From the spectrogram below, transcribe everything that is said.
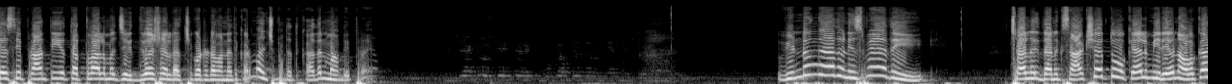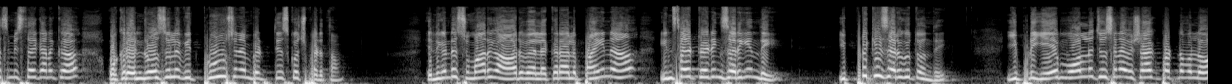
చేసి ప్రాంతీయ తత్వాల మధ్య విద్వేషాలు రెచ్చగొట్టడం అనేది కూడా మంచి పద్ధతి కాదని మా అభిప్రాయం. విశాఖలో వినడం కాదు నిజమే అది. చాలా దానికి సాక్షాత్తు ఒకవేళ మీరు ఏమైనా అవకాశం ఇస్తే కనుక ఒక రెండు రోజులు విత్ ప్రూఫ్స్ నేను తీసుకొచ్చి పెడతాం. ఎందుకంటే సుమారుగా ఆరు వేల ఎకరాల పైన ఇన్సైడ్ ట్రేడింగ్ జరిగింది. ఇప్పటికీ జరుగుతుంది. ఇప్పుడు ఏ మూలన చూసినా విశాఖపట్నంలో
